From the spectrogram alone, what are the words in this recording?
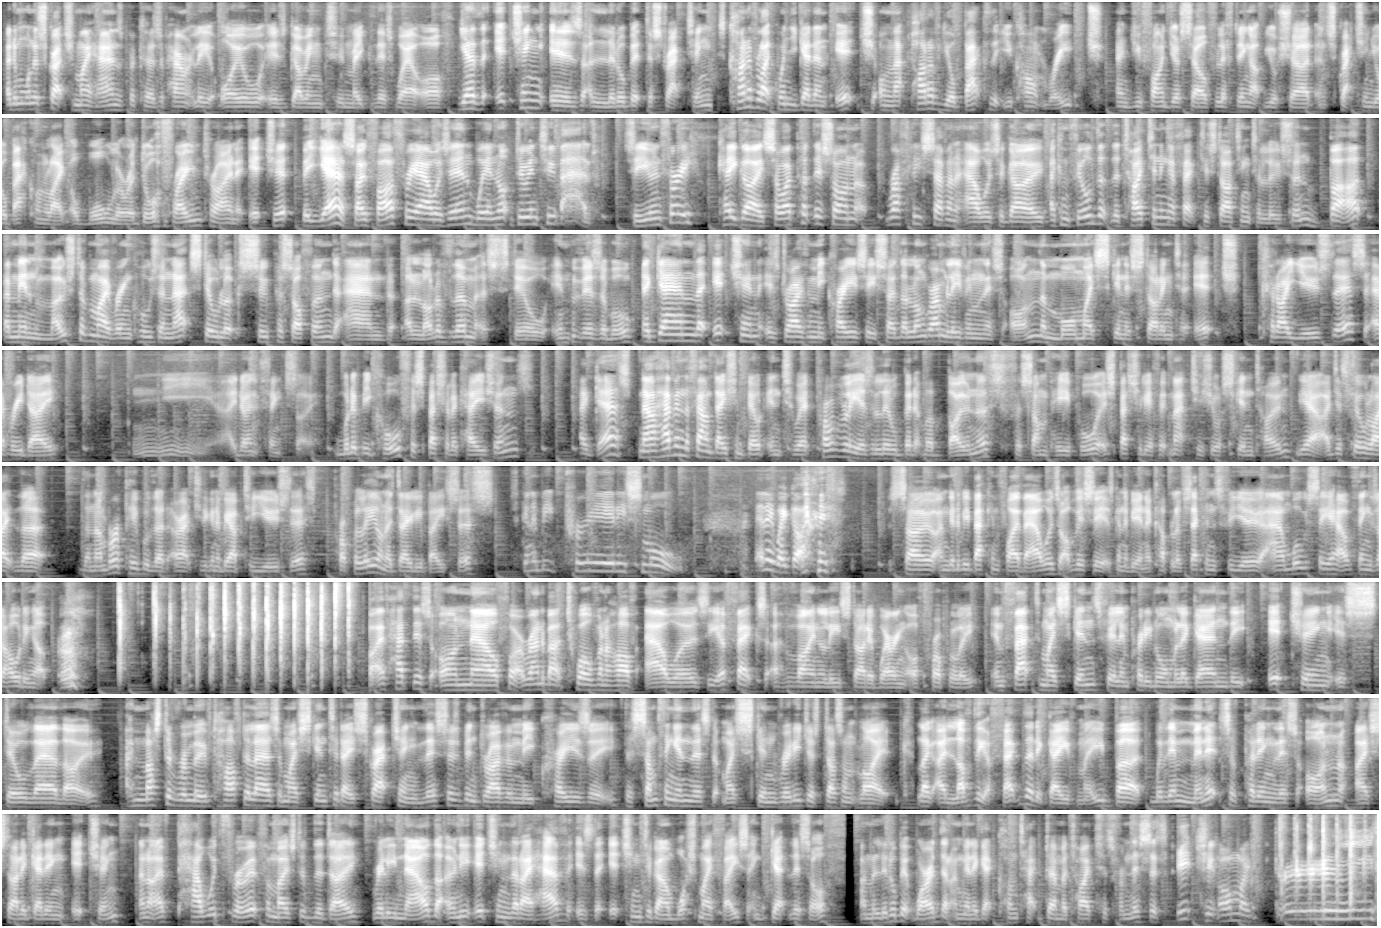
I didn't want to scratch my hands because apparently oil is going to make this wear off. Yeah, the itching is a little bit distracting. It's kind of like when you get an itch on that part of your back that you can't reach and you find yourself lifting up your shirt and scratching your back on like a wall or a door frame trying to itch it. But yeah, so far three hours in, we're not doing too bad. See you in three. Okay guys, so I put this on roughly seven hours ago. I can feel that the tightening effect is starting to loosen, but I mean, most of my wrinkles and that still looks super softened and a lot of them are still invisible. Again, the itching is driving me crazy, so the longer I'm leaving this on, the more my skin is starting to itch. Could I use this every day? I don't think so. Would it be cool for special occasions? I guess. Now, having the foundation built into it probably is a little bit of a bonus for some people, especially if it matches your skin tone. Yeah, I just feel like that the number of people that are actually going to be able to use this properly on a daily basis is going to be pretty small. Anyway, guys. So I'm going to be back in five hours. Obviously, it's going to be in a couple of seconds for you, and we'll see how things are holding up. I've had this on now for around about 12 and a half hours. The effects have finally started wearing off properly. In fact, my skin's feeling pretty normal again. The itching is still there though. I must have removed half the layers of my skin today scratching. This has been driving me crazy. There's something in this that my skin really just doesn't like. Like, I love the effect that it gave me, but within minutes of putting this on, I started getting itching. And I've powered through it for most of the day. Really now, the only itching that I have is the itching to go and wash my face and get this off. I'm a little bit worried that I'm going to get contact dermatitis from this. It's itching on my skin.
